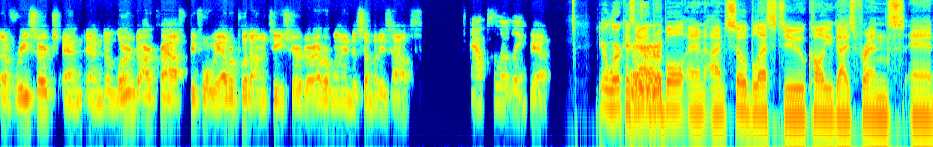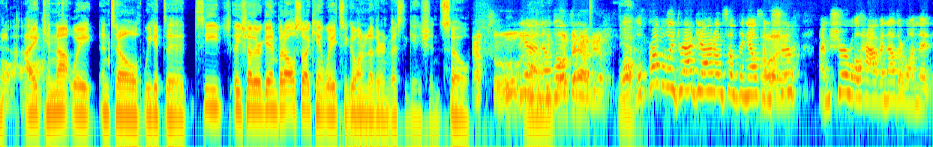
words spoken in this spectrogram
of research and and learned our craft before we ever put on a t-shirt or ever went into somebody's house. Absolutely. Yeah. Your work is admirable, and I'm so blessed to call you guys friends. And Aw. I cannot wait until we get to see each other again. But also, I can't wait to go on another investigation. So, Absolutely. Yeah, no, We'd we'll- love to have you. Yeah. We'll, we'll probably drag you out on something else. I'm Oh, yeah. Sure. I'm sure we'll have another one that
